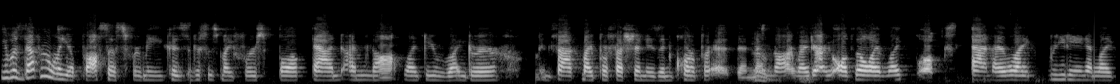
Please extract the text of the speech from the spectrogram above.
it was definitely a process for me because this is my first book and i'm not like a writer in fact, my profession is in corporate, and I'm not a writer. I, although I like books and I like reading and like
